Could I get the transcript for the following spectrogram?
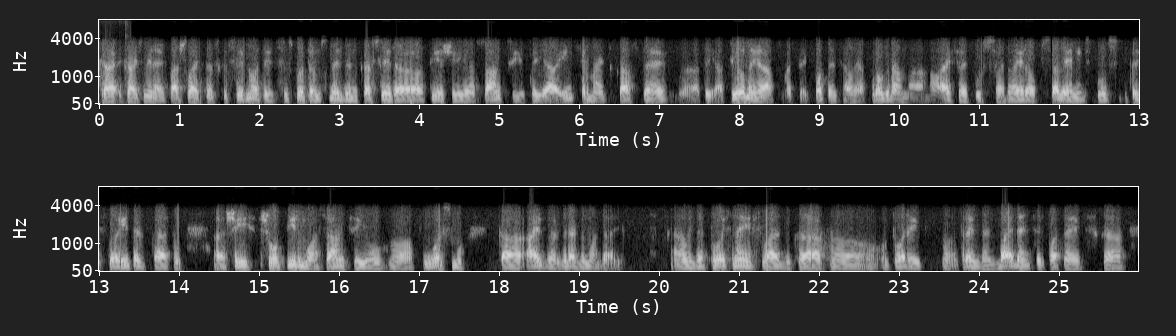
Kā, kā es minēju, pašlaik tas, kas ir noticis, es, protams, nezinu, kas ir uh, tieši sankciju tajā instrumentu kastē, tajā pilnajā, var teikt, potenciālajā programmā no ASV puses vai no Eiropas Savienības puses, bet es to interpretētu uh, šīs, šo pirmo sankciju uh, posmu kā aizvargu redzamo daļu. Līdz ar to es neizslēdzu, ka, un to arī prezidents Baidens ir pateicis, ka uh,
